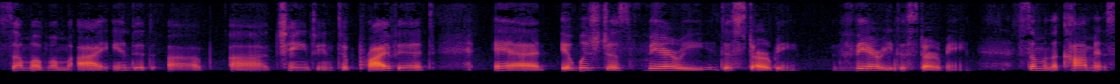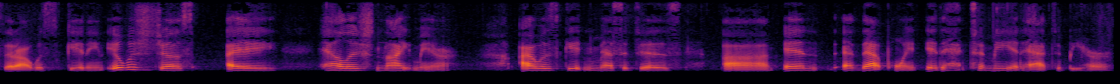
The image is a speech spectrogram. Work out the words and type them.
Some of them I ended up uh, changing to private, and it was just very disturbing. Very disturbing. Some of the comments that I was getting, it was just a hellish nightmare. I was getting messages, uh, and at that point, it to me it had to be her.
